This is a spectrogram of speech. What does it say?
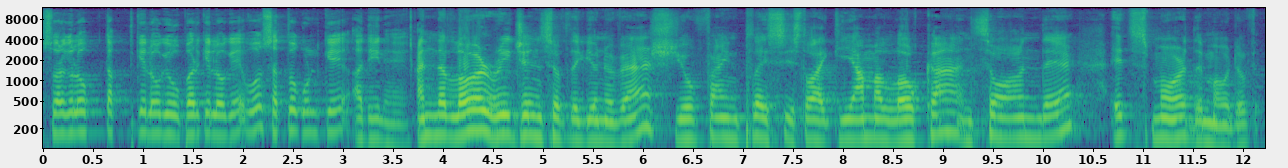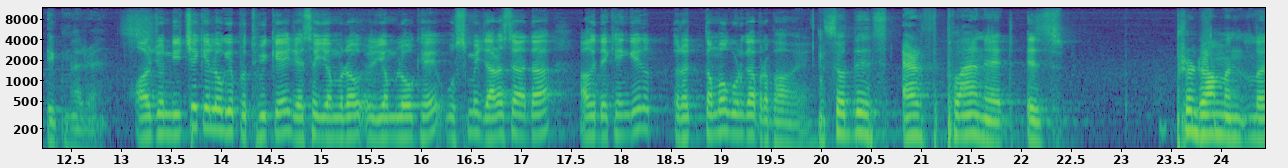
स्वर्गलोक तख्त के लोग ऊपर के लोग वो सत्व कुंड के अधीन है। And the lower region of the universe you find places like Yamaloka and so on there it's more the mode of ignorance और जो नीचे के लोग पृथ्वी के जैसे यमलोक है उसमें ज़्यादा से ज़्यादा अगर देखेंगे तो तमोगुण का प्रभाव है। So this earth planet is predominantly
